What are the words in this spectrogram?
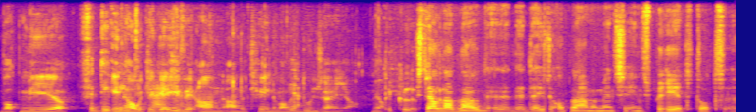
wat meer Verdieping inhoud te geven aan, aan hetgene wat Ja. we doen zijn. Ja. Ja. de club. Stel dat nou de- de- deze opname mensen inspireert tot, eh,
